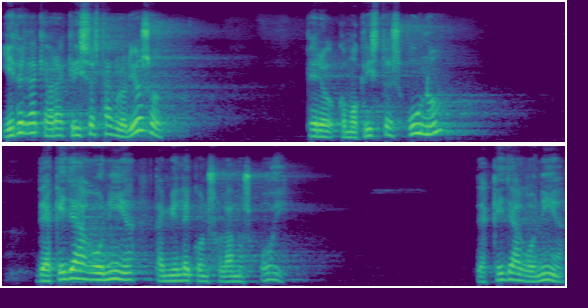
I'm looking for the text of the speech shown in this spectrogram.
y es verdad que ahora Cristo está glorioso, pero como Cristo es uno, de aquella agonía también le consolamos hoy. De aquella agonía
